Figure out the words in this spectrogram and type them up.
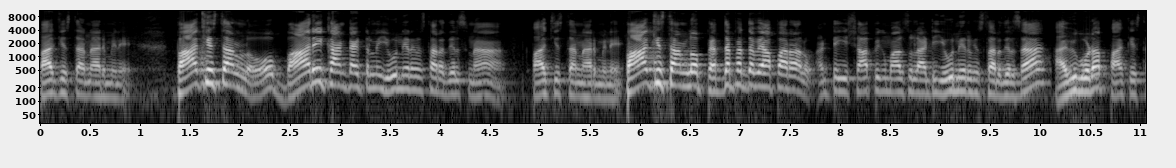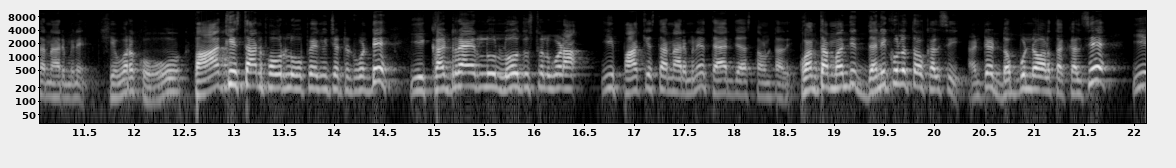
పాకిస్తాన్ ఆర్మీనే. పాకిస్తాన్లో భారీ కాంట్రాక్టులను ఎవరు నిర్వహిస్తారో తెలిసిన? పాకిస్తాన్ ఆర్మీనే. పాకిస్తాన్లో పెద్ద పెద్ద వ్యాపారాలు అంటే ఈ షాపింగ్ మాల్స్ లాంటివి ఎవరు నిర్వహిస్తారో తెలుసా? అవి కూడా పాకిస్తాన్ ఆర్మీనే. చివరకు పాకిస్తాన్ పౌరులు ఉపయోగించేటటువంటి ఈ కడ్రాయర్లు లో దుస్తులు కూడా ఈ పాకిస్తాన్ ఆర్మీనే తయారు చేస్తూ ఉంటుంది. కొంతమంది ధనికులతో కలిసి అంటే డబ్బుండే వాళ్ళతో కలిసి ఈ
